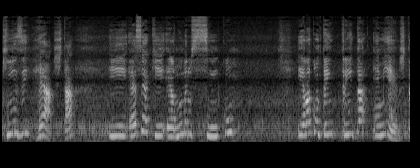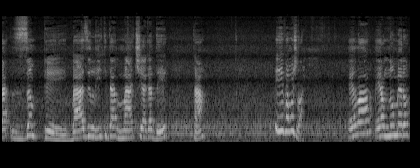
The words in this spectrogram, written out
15 reais, tá? E essa aqui é a número 5 e ela contém 30 ml, tá? Zampe, base líquida mate HD, tá? E vamos lá. Ela é a número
